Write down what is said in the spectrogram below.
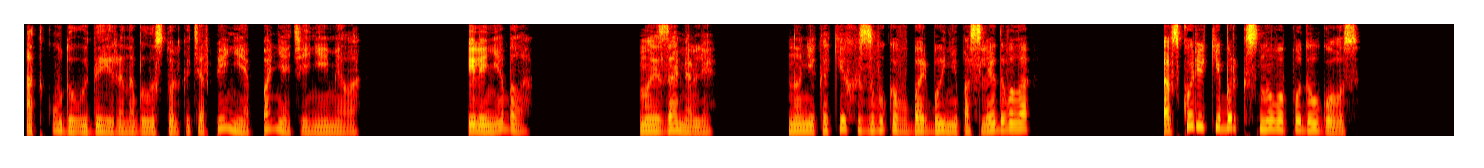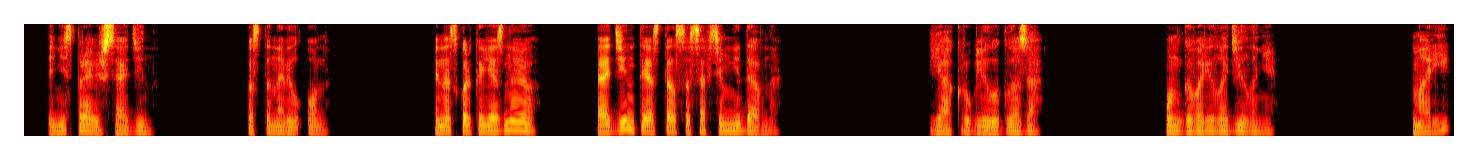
Откуда у Дейрона было столько терпения, понятия не имела. Или не было? Мы замерли, но никаких звуков борьбы не последовало, а вскоре киборг снова подал голос. «Ты не справишься один», — постановил он. «И насколько я знаю, один ты остался совсем недавно». Я округлила глаза. Он говорил о Дилане. Мари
